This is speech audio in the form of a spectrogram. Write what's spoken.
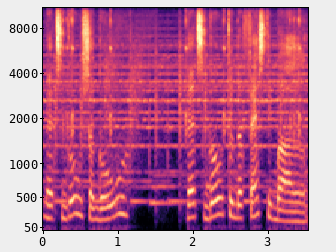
Let's go sa go. Let's go to the festival.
